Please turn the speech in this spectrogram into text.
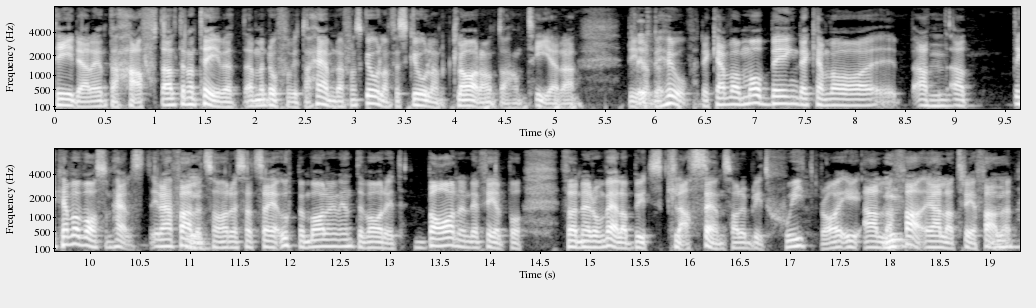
tidigare inte haft alternativet. Ja, men då får vi ta hem det från skolan. För skolan klarar inte att hantera dina det. behov. Det kan vara mobbing. Det kan vara eh, att, mm. att det kan vara vad som helst. I det här fallet mm. så har det så att säga uppenbarligen inte varit barnen det är fel på. För när de väl har bytt klass sen så har det blivit skitbra i alla, mm. fall, i alla tre fallen. Mm.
